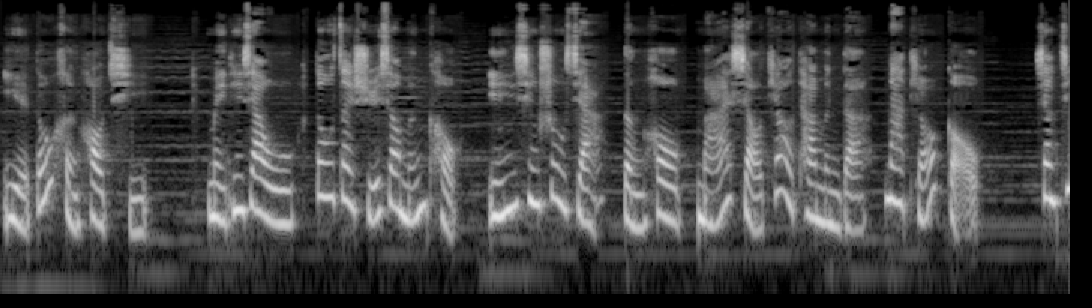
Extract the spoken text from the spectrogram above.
也都很好奇，每天下午都在学校门口银杏树下等候马小跳他们的那条狗。像今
